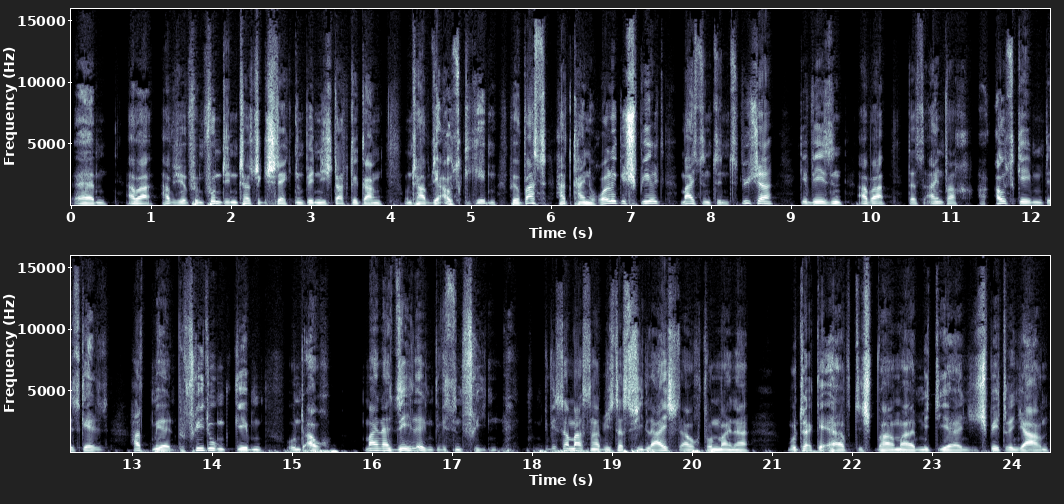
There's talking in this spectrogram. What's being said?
Ähm, aber habe ich mir fünf Pfund in die Tasche gesteckt und bin in die Stadt gegangen und habe sie ausgegeben. Für was hat keine Rolle gespielt. Meistens sind es Bücher gewesen, aber das einfach Ausgeben des Geldes hat mir Befriedigung gegeben und auch meiner Seele einen gewissen Frieden. Gewissermaßen habe ich das vielleicht auch von meiner Mutter geerbt. Ich war mal mit ihr in späteren Jahren,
